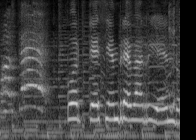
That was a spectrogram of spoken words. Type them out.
¿Por qué? Porque siempre va riendo.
